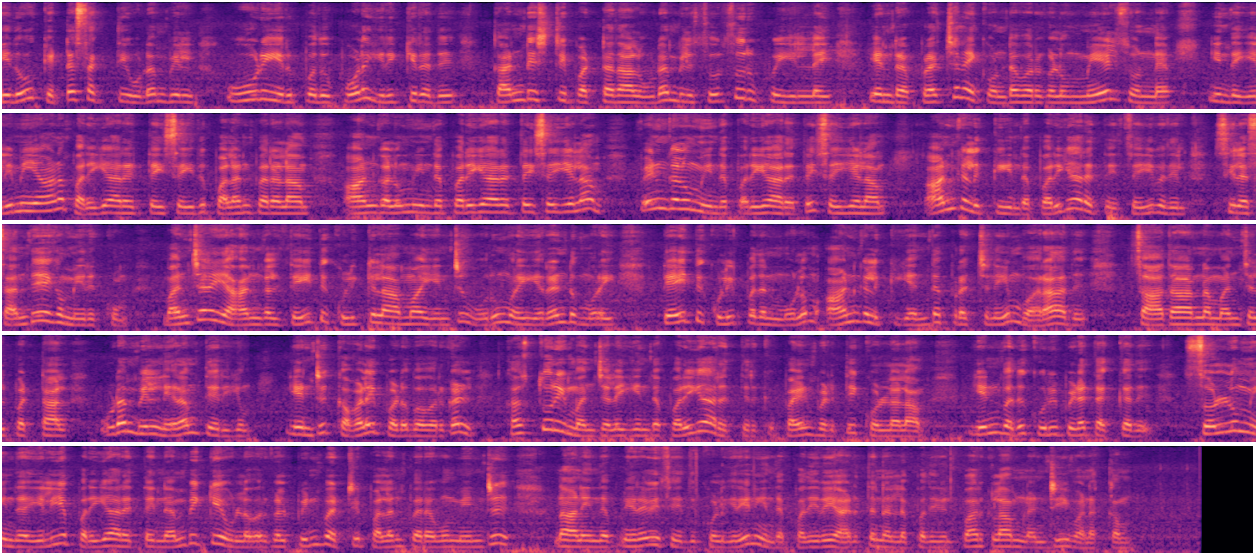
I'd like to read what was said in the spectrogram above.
ஏதோ கெட்ட சக்தி உடம்பில் ஊடி இருப்பது போல இருக்கிறது. கண்டிஷ்டி பட்டதால் உடம்பில் சுறுசுறுப்பு இல்லை என்ற பிரச்சனை கொண்டவர்களும் மேல் சொன்ன இந்த எளிமையான பரிகாரத்தை செய்து பலன் பெறலாம். ஆண்கள் ஆண்களும் இந்த பரிகாரத்தை செய்யலாம் பெண்களும் இந்த பரிகாரத்தை செய்யலாம். ஆண்களுக்கு இந்த பரிகாரத்தை செய்வதில் சில சந்தேகம் இருக்கும். மஞ்சளை ஆண்கள் தேய்த்து குளிக்கலாமா என்று ஒரு முறை இரண்டு முறை தேய்த்து குளிப்பதன் மூலம் ஆண்களுக்கு எந்த பிரச்சனையும் வராது. சாதாரண மஞ்சள் பட்டால் உடம்பில் நிறம் தெரியும் என்று கவலைப்படுபவர்கள் கஸ்தூரி மஞ்சளை இந்த பரிகாரத்திற்கு பயன்படுத்தி கொள்ளலாம் என்பது குறிப்பிடத்தக்கது. சொல்லும் இந்த எளிய பரிகாரத்தை நம்பிக்கை உள்ளவர்கள் பின்பற்றி பலன் பெறவும் என்று நான் இந்த நிறைவு செய்து கொள்கிறேன். இந்த பதிவை அடுத்த நல்ல பதிவில் பார்க்கலாம். நன்றி வணக்கம்.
